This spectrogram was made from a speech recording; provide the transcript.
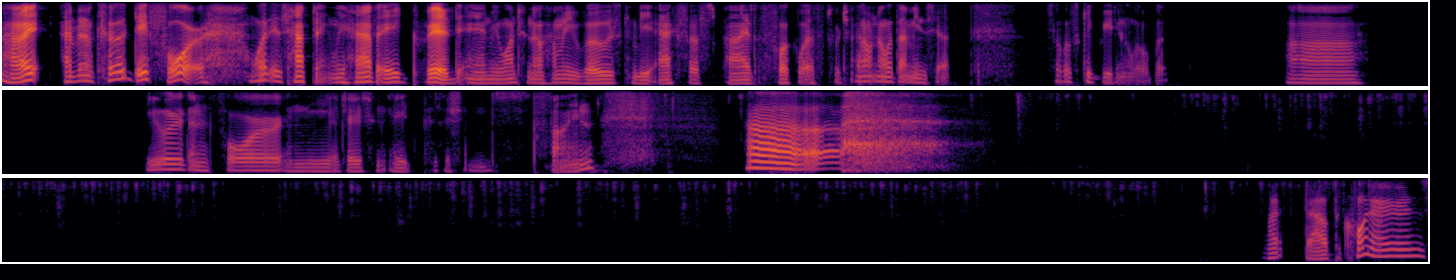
All right, advent of code, day four. What is happening? We have a grid, and we want to know how many rows can be accessed by the forklift, which I don't know what that means yet. So let's keep reading a little bit. Uh, fewer than four in the adjacent eight positions. Fine. Uh, what about the corners?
